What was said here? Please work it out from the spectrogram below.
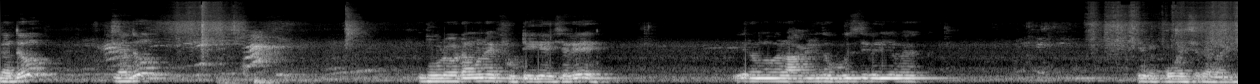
দাদু দাদু। বুড়োটা মনে হয় ফুটে গেছে রে। এরকম রাখলে তো বুঝতে পেরিয়ে যাবে। এবার পয়সাটা লাগে।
